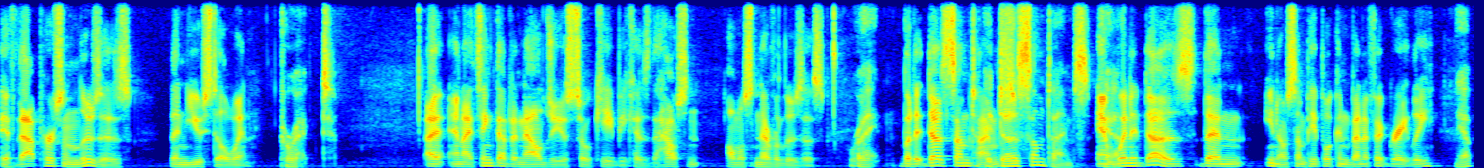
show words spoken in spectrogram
if that person loses, then you still win. Correct. I, and I think that analogy is so key because the house n- almost never loses, Right. but it does sometimes. It does sometimes. And Yeah. when it does, then you know some people can benefit greatly. Yep.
